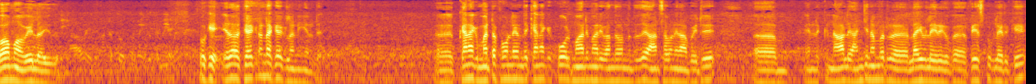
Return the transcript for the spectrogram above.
பாமா வேலா இது. ஓகே ஏதாவது கேட்குறேன்டா கேட்கலாம் நீங்கள் என்கிட்ட. கணக்கு மற்ற ஃபோன்லேருந்து கிணக்கு கணக்கு கோல் மாறி மாறி வந்தவன் இருந்தது ஆன்சர் பண்ணி நான் போயிட்டு எனக்கு நாலு அஞ்சு நம்பர் லைவில் இருக்கு ஃபேஸ்புக்கில் இருக்குது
